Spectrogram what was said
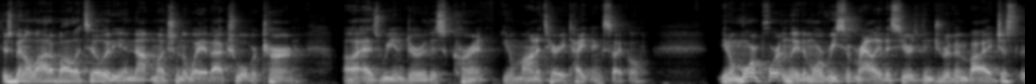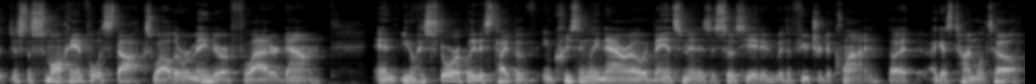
there's been a lot of volatility and not much in the way of actual return uh, as we endure this current you know monetary tightening cycle. You know, more importantly, the more recent rally this year has been driven by just just a small handful of stocks, while the remainder are flat or down. And you know, historically, this type of increasingly narrow advancement is associated with a future decline. But I guess time will tell.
